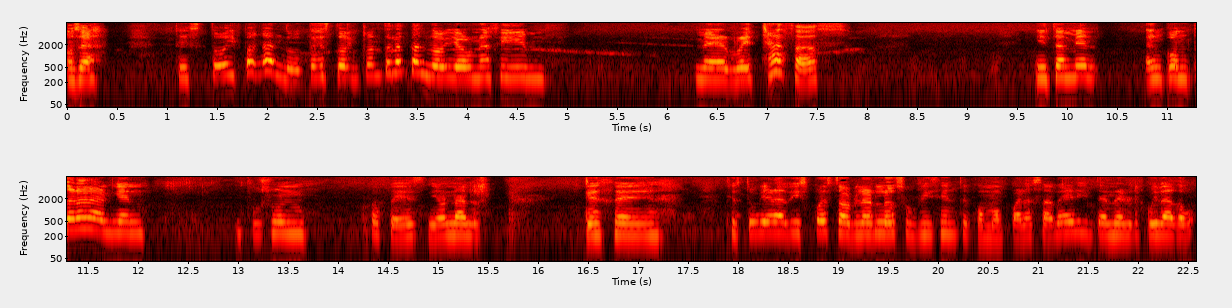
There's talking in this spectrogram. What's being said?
o sea, te estoy pagando, te estoy contratando y aún así me rechazas. Y también encontrar a alguien, pues un profesional que se que estuviera dispuesto a hablar lo suficiente como para saber y tener el cuidado.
